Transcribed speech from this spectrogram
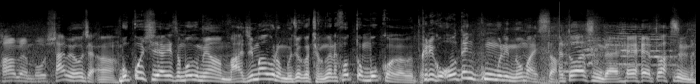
다음에 한번 오시. 다음에 오자. 어. 목골 시장에서 먹으면 마지막으로 무조건 정간에 호떡 먹고 가거든. 그리고 오뎅 국물이 너무 맛있어. 또 왔습니다. 예, 또 왔습니다.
